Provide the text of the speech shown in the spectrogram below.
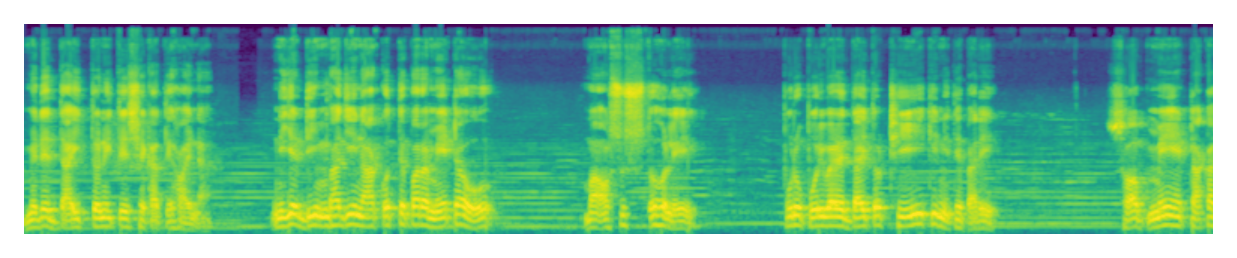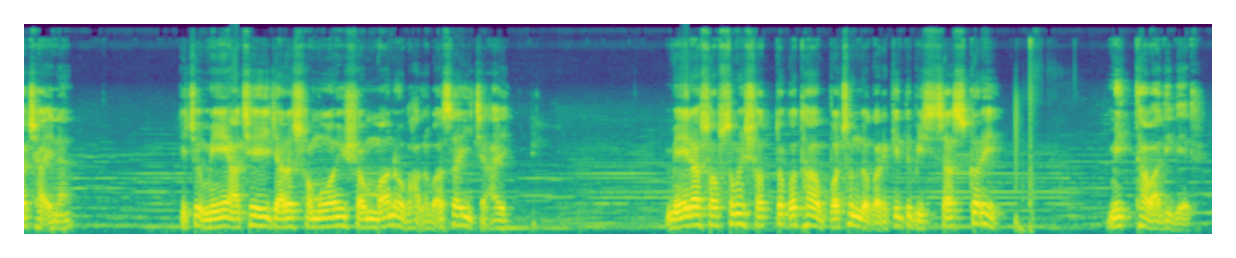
মেয়েদের দায়িত্ব নিতে শেখাতে হয় না। নিজের ডিম ভাজি না করতে পারা মেয়েটাও মা অসুস্থ হলে পুরো পরিবারের দায়িত্ব ঠিকই নিতে পারে। সব মেয়ে টাকা চায় না। কিছু মেয়ে আছে যারা সময়, সম্মান ও ভালোবাসাই চায়। মেয়েরা সবসময় সত্য কথা পছন্দ করে কিন্তু বিশ্বাস করে মিথ্যাবাদীদের।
